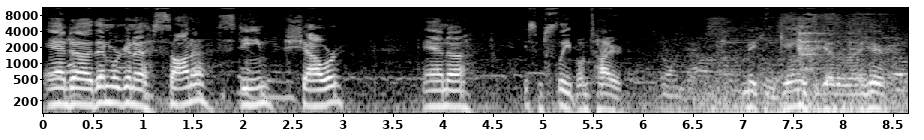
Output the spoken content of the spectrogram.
And uh, then we're gonna sauna, steam, shower, and uh, get some sleep. I'm tired. Making gains together right here.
